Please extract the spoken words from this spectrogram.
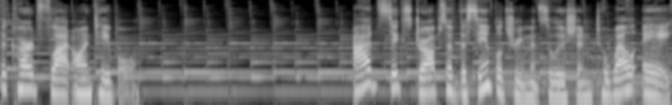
the card flat on table. Add 6 drops of the sample treatment solution to well A.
